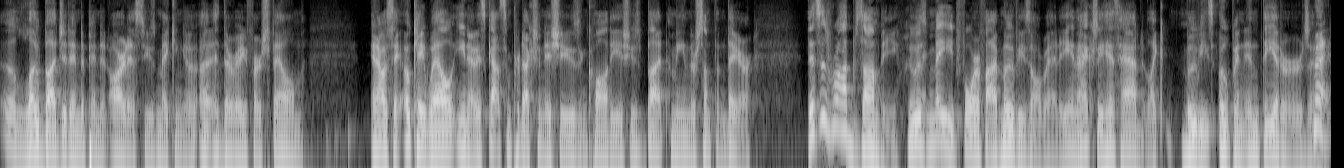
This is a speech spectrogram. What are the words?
a low budget independent artist who's making a, a, their very first film. And I would say, okay, well, you know, it's got some production issues and quality issues, but I mean, there's something there. This is Rob Zombie, who has made four or five movies already, and actually has had like movies open in theaters. And Right,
